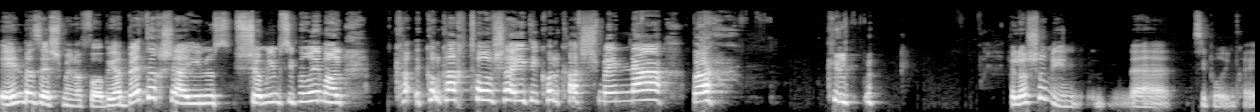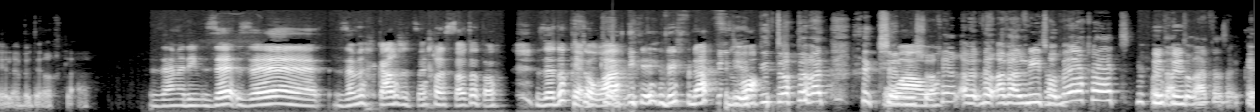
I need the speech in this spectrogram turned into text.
אין בזה שמנופוביה, בטח שהיינו שומעים סיפורים על כל כך טוב שהייתי כל כך שמנה, ב... כאילו, ולא שומעים uh, סיפורים כאלה בדרך כלל. זה מדהים, זה, זה, זה מחקר שצריך לעשות אותו, זה דוקטורט כן, כן. בפני עצמו. בדיוק, דוקטורט של מישהו אחר, אבל, אבל אני תומכת בדוקטורט הזה, כן.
